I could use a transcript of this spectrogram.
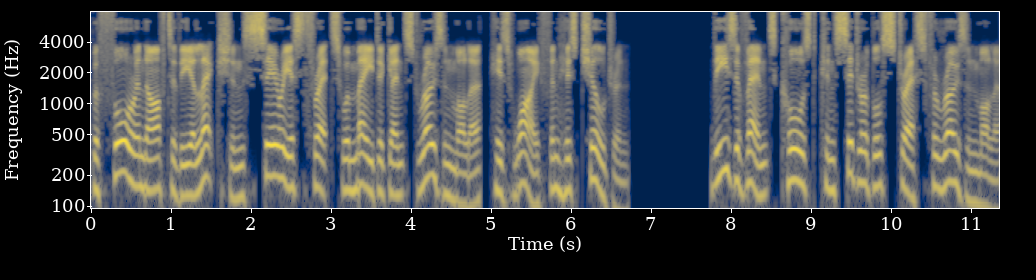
Before and after the elections serious threats were made against Rosenmoller, his wife and his children. These events caused considerable stress for Rosenmoller.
